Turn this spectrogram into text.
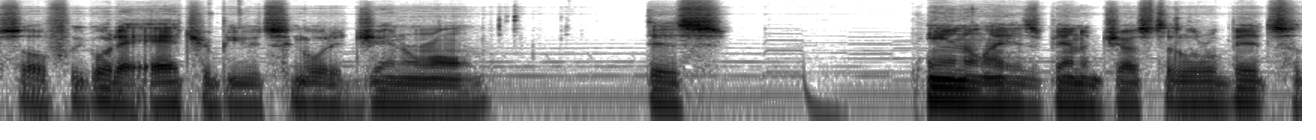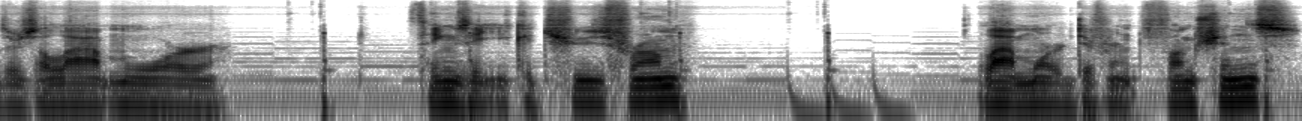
so if we go to attributes and go to general, this panel has been adjusted a little bit so there's a lot more things that you could choose from. A lot more different functions.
